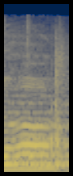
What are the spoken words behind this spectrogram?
door.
